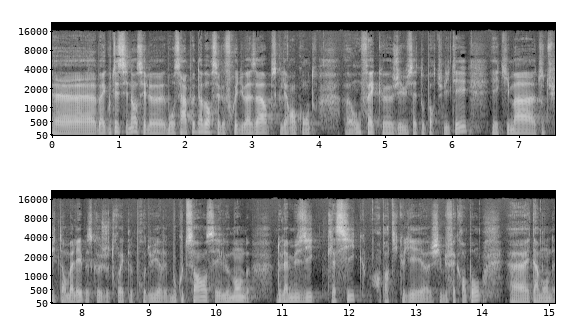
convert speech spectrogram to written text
Euh, bah écoutez, c'est non, c'est le bon, c'est un peu d'abord c'est le fruit du hasard parce que les rencontres euh, ont fait que j'ai eu cette opportunité et qui m'a tout de suite emballé parce que je trouvais que le produit avait beaucoup de sens et le monde de la musique classique, en particulier euh, chez Buffet Crampon, euh, est un monde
